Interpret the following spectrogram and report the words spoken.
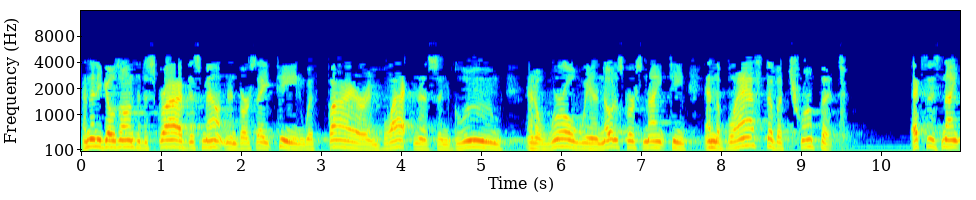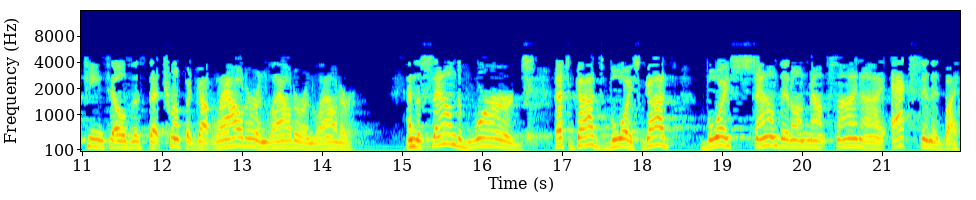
And then he goes on to describe this mountain in verse 18 with fire and blackness and gloom and a whirlwind. Notice verse 19, and the blast of a trumpet. Exodus 19 tells us that trumpet got louder and louder and louder. And the sound of words, that's God's voice. God's voice sounded on Mount Sinai, accented by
